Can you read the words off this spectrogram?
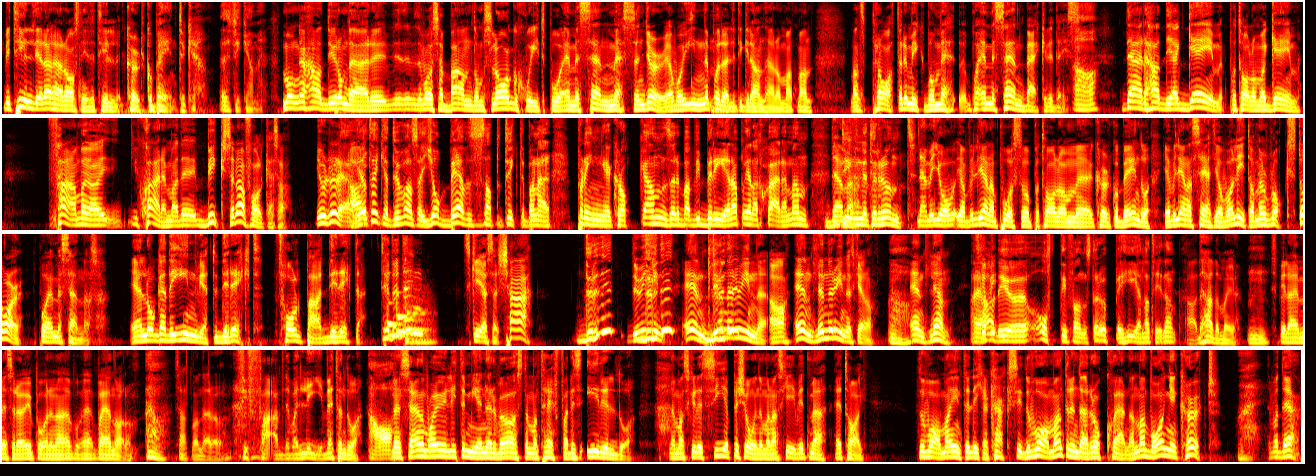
Vi tilldelar det här avsnittet till Kurt Cobain tycker jag. Det tycker jag med. Många hade ju de där, eh, det var så bandomslag och skit på MSN Messenger. Jag var ju inne på det lite grann här om att man, man pratade mycket på, på MSN back in the days. Ja. Där hade jag game, på tal om vad game. Fan vad jag skärmade byxorna av folk alltså. Gjorde du det? Ja. Jag tänker att du var så jobbig som satt och tryckte på den här plingklockan så det bara vibrerar på hela skärmen Där med. dygnet runt. Nej men jag, jag vill gärna påstå, på tal om eh, Kurt Cobain då, jag vill gärna säga att jag var lite av en rockstar på MSN alltså. Jag loggade in vet du direkt. Folk bara. Tududung. Skrev jag såhär, tja! Du är in, äntligen är du inne. Ja, äntligen är du inne skrev de. Ja. Äntligen. Ja, jag vi... hade ju 80 fönster uppe hela tiden. Ja det hade man ju. Spela MS Röj på, den här, på, en av dem. Ja. Satt man där och, fy fan det var livet ändå. Ja. Men sen var jag ju lite mer nervös när man träffades IRL då. När man skulle se personer man har skrivit med ett tag. Då var man inte lika kaxig, då var man inte den där rockstjärnan, man var ingen Kurt. Det var det.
